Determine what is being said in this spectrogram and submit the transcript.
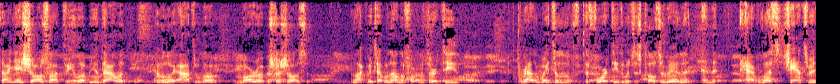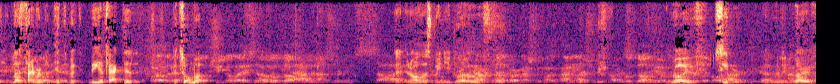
Dan Yesh Oser Latvila Biyadalit. Hechaloi Atvulo Mora B'Shosh Oser. I'm not going to tell now on the 13th. I'd rather wait till the, the 14th, which is closer in, and have less chance, for, less time for it to be affected. Betuma. In all this, we need rove. Roiv, Sieber. Roiv.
